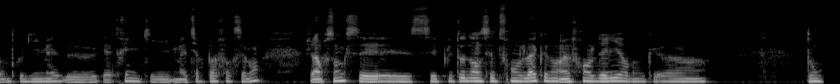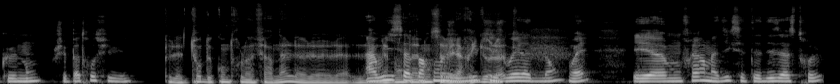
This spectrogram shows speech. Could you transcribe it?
entre guillemets de Catherine qui m'attire pas forcément. J'ai l'impression que c'est plutôt dans cette frange-là que dans la frange délire. Donc donc non, j'ai pas trop suivi. Que la tour de contrôle infernal. la- ah la oui, ça par contre j'ai vu qu'il rigolote. jouait là-dedans, ouais. Et euh, mon frère m'a dit que c'était désastreux.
